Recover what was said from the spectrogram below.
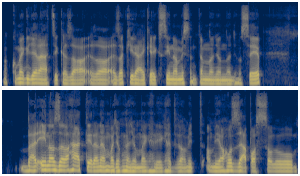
akkor meg ugye látszik ez a, ez a, ez a királykék szín, ami szerintem nagyon-nagyon szép. Bár én azzal a háttérrel nem vagyok nagyon megelégedve, amit, ami a hozzápasszoló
